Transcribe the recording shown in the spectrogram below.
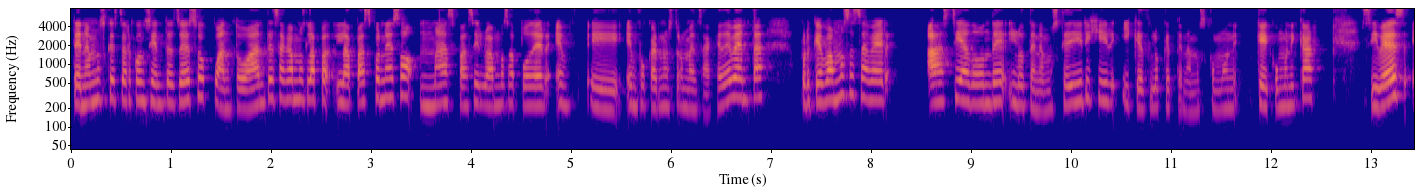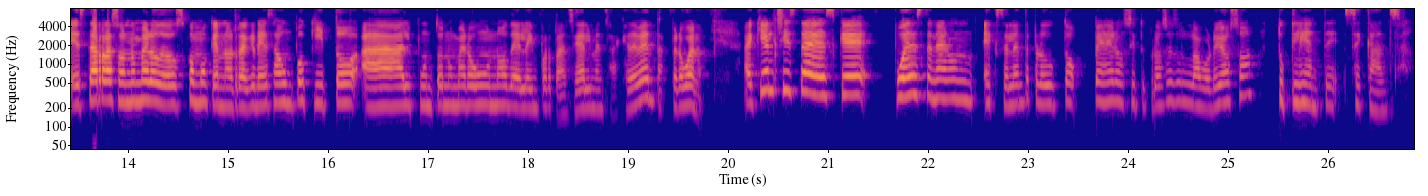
Tenemos que estar conscientes de eso. Cuanto antes hagamos la, paz con eso, más fácil vamos a poder eh, enfocar nuestro mensaje de venta porque vamos a saber hacia dónde lo tenemos que dirigir y qué es lo que tenemos que comunicar. Si ves, esta razón número dos como que nos regresa un poquito al punto número uno de la importancia del mensaje de venta. Pero bueno, aquí el chiste es que puedes tener un excelente producto, pero si tu proceso es laborioso, tu cliente se cansa.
